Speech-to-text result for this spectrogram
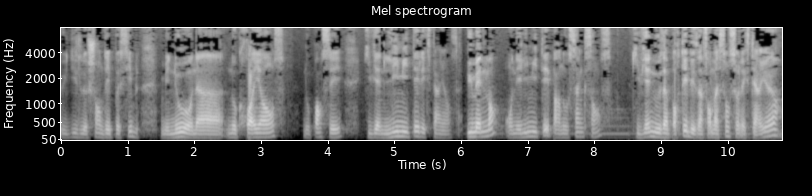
Ils disent le champ des possibles, mais nous, on a nos croyances, nos pensées qui viennent limiter l'expérience. Humainement, on est limité par nos cinq sens qui viennent nous apporter des informations sur l'extérieur,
